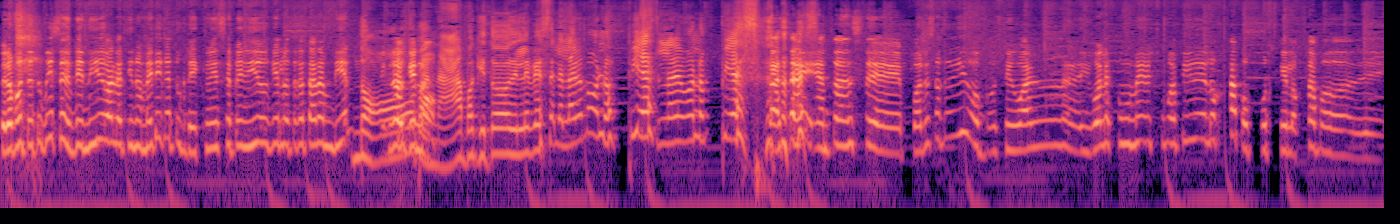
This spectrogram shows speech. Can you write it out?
Pero cuando tú hubieses venido a Latinoamérica, ¿tú crees que hubiese pedido que lo trataran bien? No, Creo que no. nada, porque todo le, le lavemos los pies, le lavemos los pies. Entonces, por eso te digo, pues igual igual es como medio chupapi de los japos, porque los japos eh,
